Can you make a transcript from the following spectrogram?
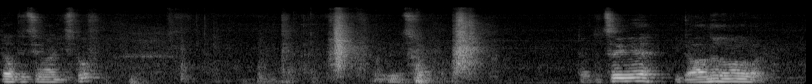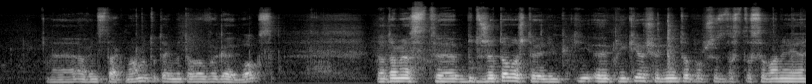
tradycjonalistów. Więc tradycyjnie idealne do malowania. E, A więc tak, mamy tutaj metalowy gearbox. Natomiast e, budżetowość tej repliki, repliki osiągnięto poprzez dostosowanie e,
